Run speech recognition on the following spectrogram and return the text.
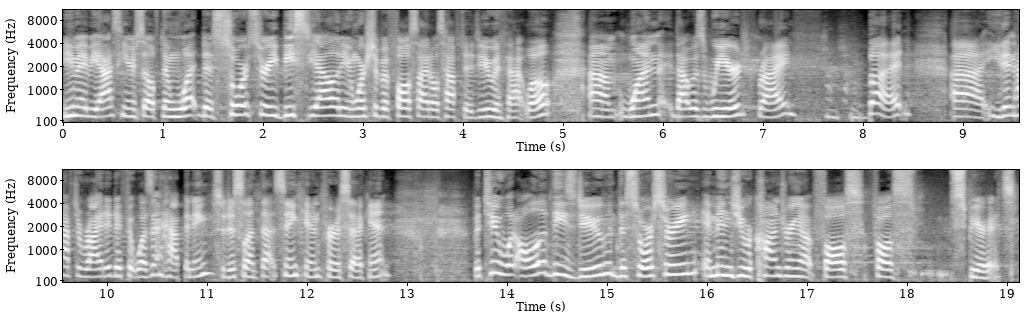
You may be asking yourself, then what does sorcery, bestiality, and worship of false idols have to do with that? Well, um, one, that was weird, right? But uh, you didn't have to write it if it wasn't happening, so just let that sink in for a second. But two, what all of these do, the sorcery, it means you were conjuring up false, false spirits.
